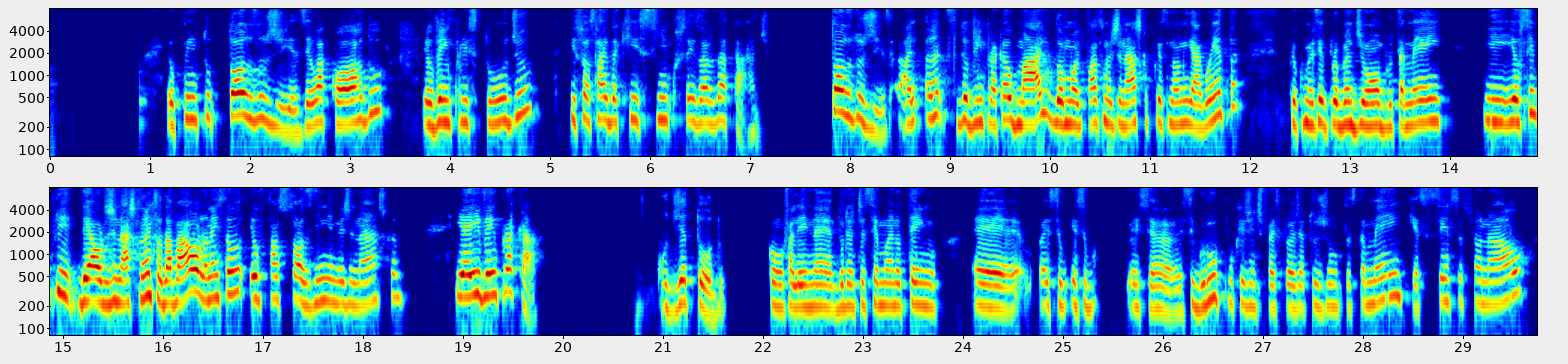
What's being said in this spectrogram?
Eu pinto todos os dias. Eu acordo, eu venho para o estúdio e só saio daqui 5, 6 horas da tarde todos os dias. Antes de eu vir para cá, eu malho, faço uma ginástica, porque senão ninguém aguenta, porque eu comecei com problema de ombro também. E eu sempre dei aula de ginástica antes, eu dava aula, né? Então eu faço sozinha minha ginástica. E aí venho para cá, o dia todo. Como eu falei, né? Durante a semana eu tenho é, esse, esse, esse, esse grupo que a gente faz projetos juntas também, que é sensacional.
